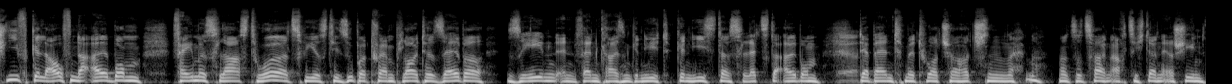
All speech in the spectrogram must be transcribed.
schiefgelaufene Album Famous Last Words, wie es die Supertramp-Leute selber sehen. In Fankreisen genießt, genießt das letzte Album ja. der Band mit Roger Hodgson 1982 dann erschien.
